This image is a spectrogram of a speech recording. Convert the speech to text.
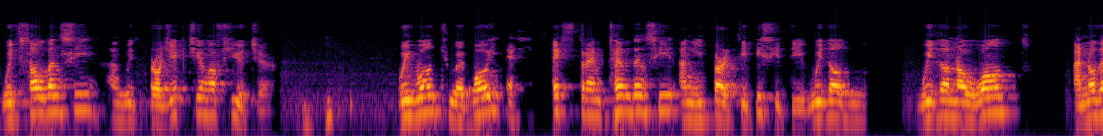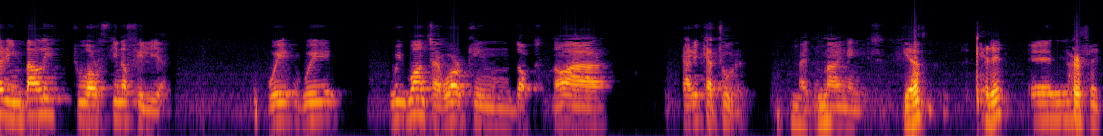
with solvency and with projection of future. We want to avoid extreme tendency and hypertypicity. We don't, we don't want another invalid to our cynophilia. We, we, we want a working dog, not a caricature. Mm-hmm. I don't in English. Yep, get it. Um, Perfect.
